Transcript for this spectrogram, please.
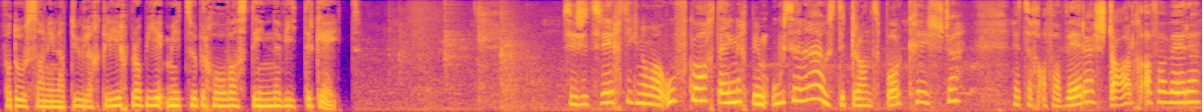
Von draussen habe ich natürlich gleich probiert mitzubekommen, was drinnen weitergeht. Sie ist jetzt richtig nochmal aufgewacht, eigentlich beim Rausnehmen aus der Transportkiste. Hat sich wehren, stark angefangen wehren.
